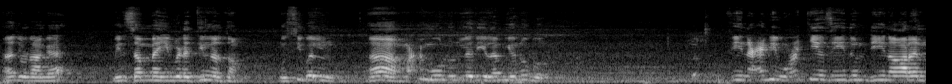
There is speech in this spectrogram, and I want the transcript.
அதான் சொல்றாங்க. மின் செம்மை இவ்விடத்தில் அர்த்தம் முசிபல் ஆ மஹமூல் உள்ளதி லம் யனுபு. ஃபீ நஅபி உஅத்திய செய்துன் தீனாரன்.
